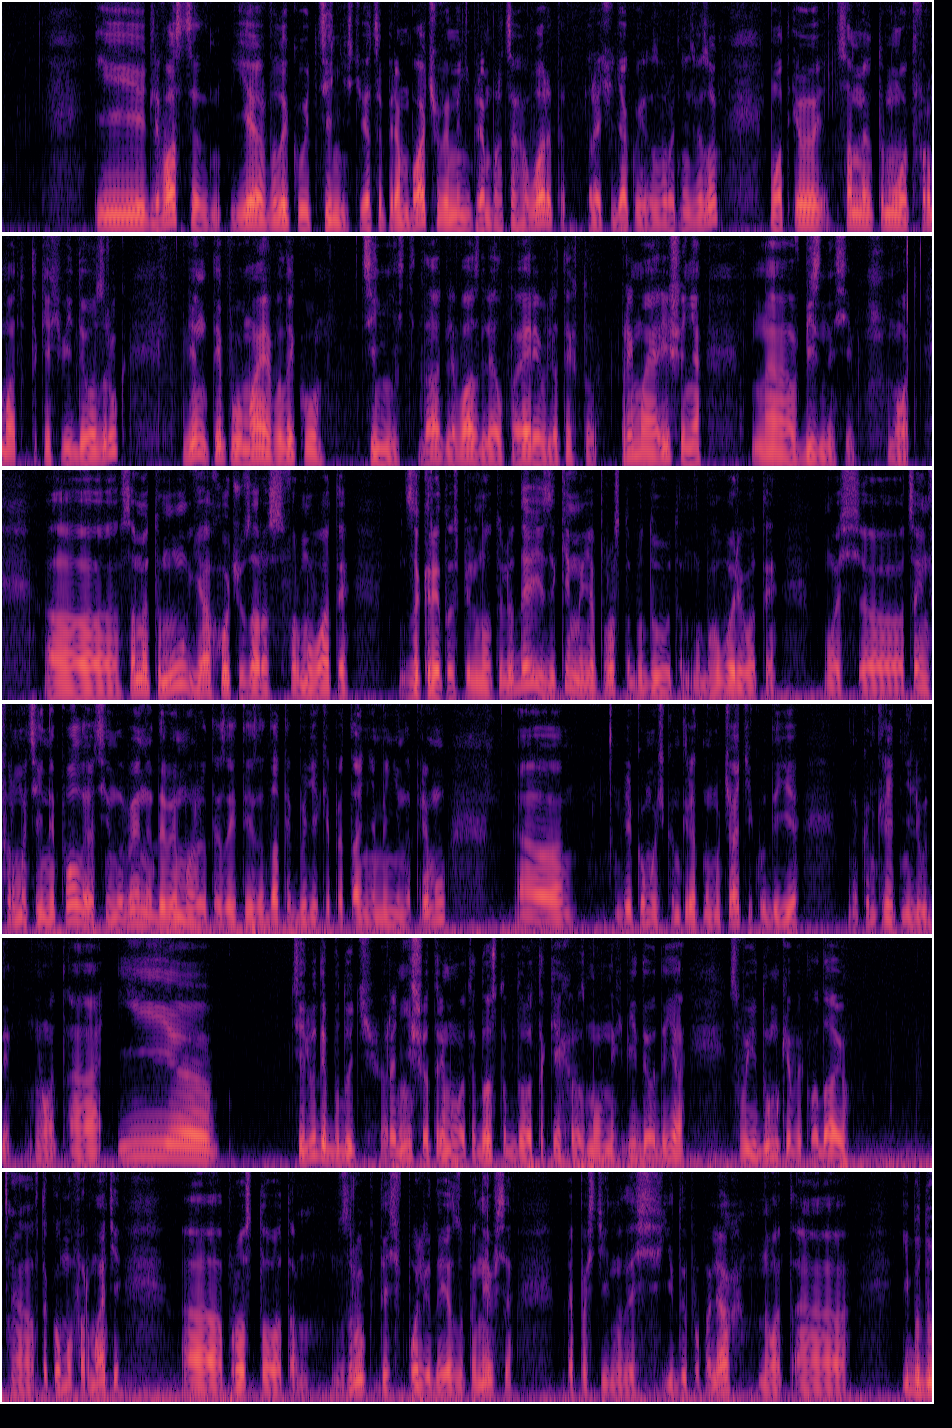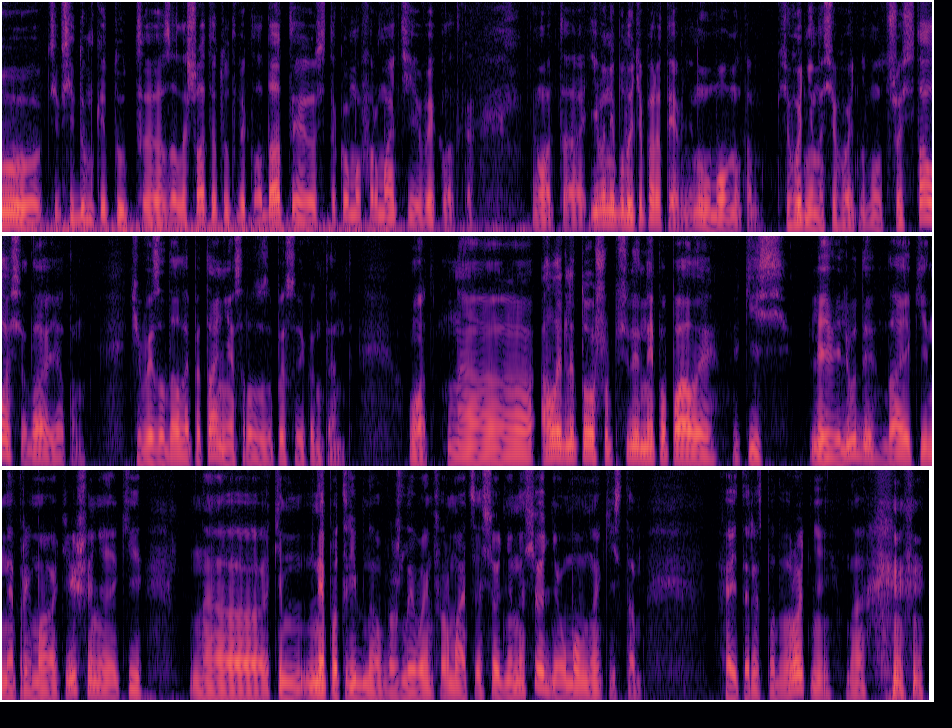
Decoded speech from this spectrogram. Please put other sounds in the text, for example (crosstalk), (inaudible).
І для вас це є великою цінністю. Я це прям бачу, ви мені прям про це говорите. До речі, дякую за зворотній зв'язок. От, і е, саме тому от формат таких відео з рук, він, типу, має велику цінність да, для вас, для ЛПРів, для тих, хто приймає рішення на, в бізнесі. От. Саме тому я хочу зараз сформувати закриту спільноту людей, з якими я просто буду там, обговорювати ось е, це інформаційне поле, ці новини, де ви можете зайти і задати будь-яке питання мені напряму е, в якомусь конкретному чаті, де є конкретні люди. От. І е, ці люди будуть раніше отримувати доступ до таких розмовних відео, де я свої думки викладаю е, в такому форматі. Просто там з рук, десь в полі, де я зупинився. Я постійно десь їду по полях. Ну, от, а, і буду ці всі думки тут е, залишати, тут викладати, ось в такому форматі викладка. От, а, і вони будуть оперативні. Ну, умовно, там, сьогодні на сьогодні. Ну, от щось сталося, да, я там, чи ви задали питання, я одразу записую контент. От. А, але для того, щоб сюди не попали якісь ліві люди, да, які не приймають рішення, які, е, яким не потрібна важлива інформація сьогодні на сьогодні, умовно, якісь там хейтери з подворотній. Да? (laughs)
